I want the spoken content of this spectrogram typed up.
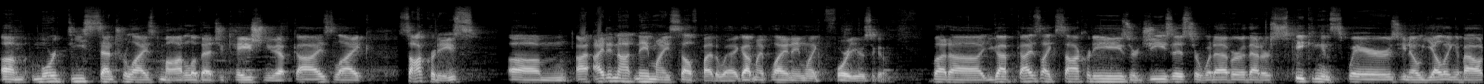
um, more decentralized model of education. You have guys like Socrates. Um, I, I, did not name myself, by the way. I got my playa name like four years ago. But uh, you got guys like Socrates or Jesus or whatever that are speaking in squares, you know, yelling about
